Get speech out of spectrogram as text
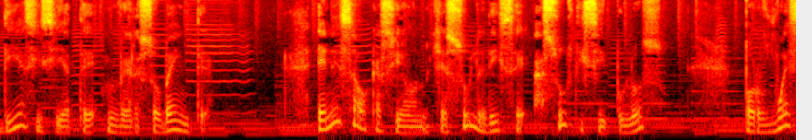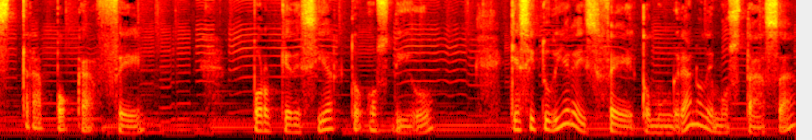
17, verso 20. En esa ocasión Jesús le dice a sus discípulos, por vuestra poca fe, porque de cierto os digo, que si tuvierais fe como un grano de mostaza,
